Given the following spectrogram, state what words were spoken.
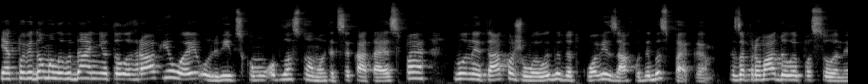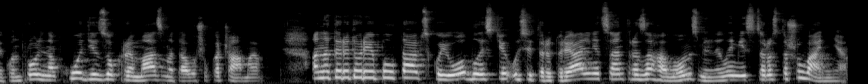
Як повідомили виданню Телеграф.UA у Львівському обласному ТЦК та СП, вони також ввели додаткові заходи безпеки, запровадили посилений контроль на вході, зокрема з металошукачами. А на території Полтавської області усі територіальні центри загалом змінили місце розташування.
